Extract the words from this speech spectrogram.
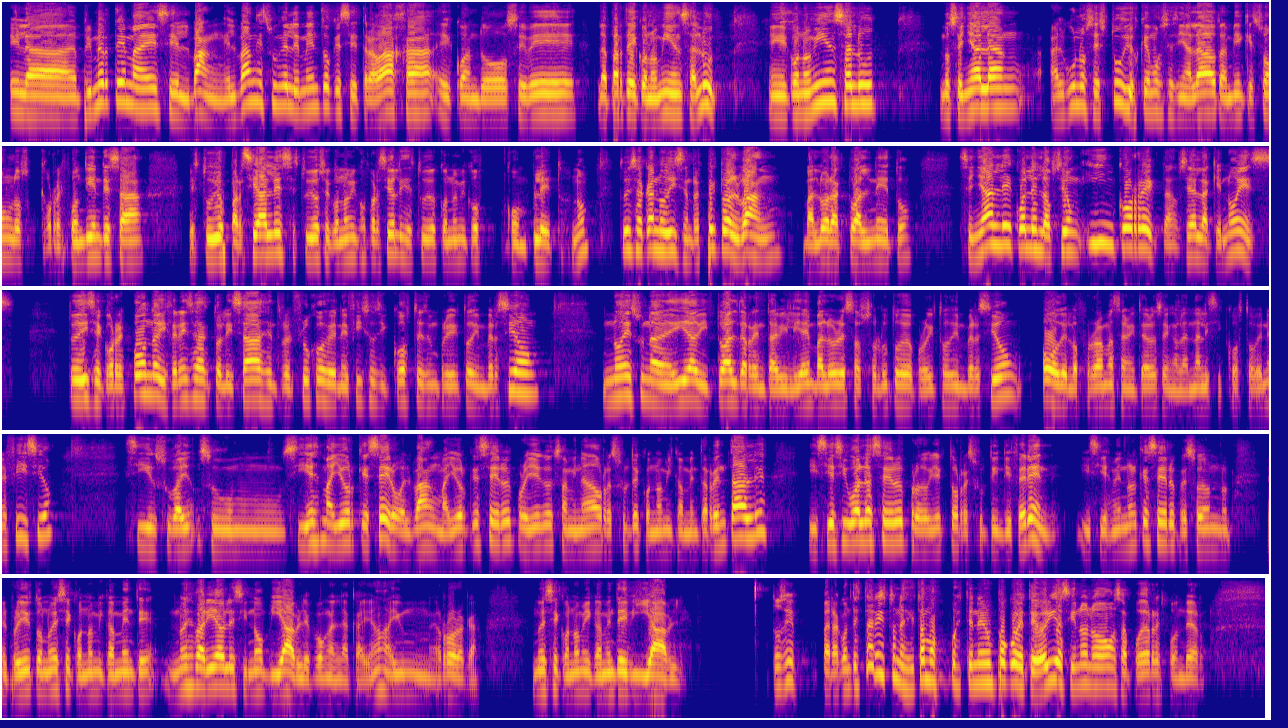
el, primer tema es el BAN. El BAN es un elemento que se trabaja eh, cuando se ve la parte de economía en salud. En economía en salud nos señalan algunos estudios que hemos señalado también que son los correspondientes a estudios parciales, estudios económicos parciales y estudios económicos completos, ¿no? Entonces acá nos dicen, respecto al BAN, valor actual neto, señale cuál es la opción incorrecta, o sea, la que no es. Entonces dice, corresponde a diferencias actualizadas entre el flujo de beneficios y costes de un proyecto de inversión. No es una medida habitual de rentabilidad en valores absolutos de proyectos de inversión o de los programas sanitarios en el análisis costo-beneficio. Si, si es mayor que cero, el BAN mayor que cero, el proyecto examinado resulta económicamente rentable y si es igual a cero, el proyecto resulta indiferente. Y si es menor que cero, pues el proyecto no es económicamente, no es variable, sino viable, pónganle acá, ¿no? Hay un error acá no es económicamente viable. Entonces, para contestar esto necesitamos pues tener un poco de teoría, si no, no vamos a poder responder.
